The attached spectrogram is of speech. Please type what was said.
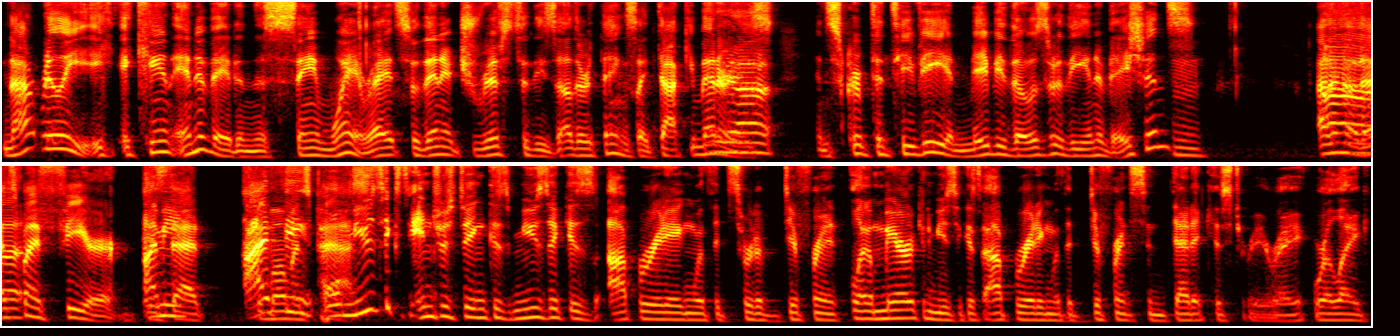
not really it, it can't innovate in the same way, right? So then it drifts to these other things like documentaries Yeah. and scripted TV, and maybe those are the innovations. I don't know. That's Uh, my fear. I mean, that the I think well, music's interesting because music is operating with its sort of different, like American music is operating with a different synthetic history, right? Where like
